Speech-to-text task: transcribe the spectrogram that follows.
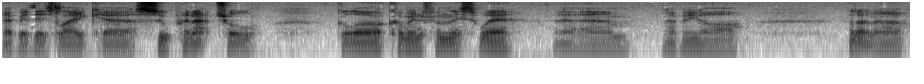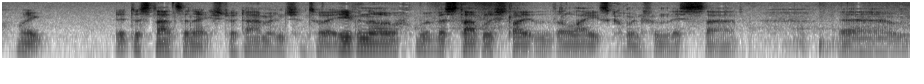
Maybe there's like a supernatural glow coming from this way um, maybe or I don't know like it just adds an extra dimension to it even though we've established like the light's coming from this side. Um,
